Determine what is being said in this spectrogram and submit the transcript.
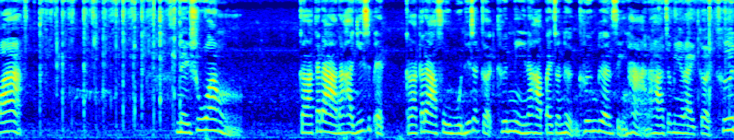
ว่า ในช่วงกรกฎานะคะ 21 กรกฎาฟูลมูลที่จะเกิดขึ้นนี้นะคะ ไปจนถึงครึ่งเดือนสิงหานะคะ จะมีอะไรเกิดขึ้น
